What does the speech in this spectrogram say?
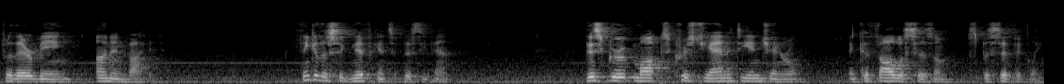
for their being uninvited. Think of the significance of this event. This group mocks Christianity in general and Catholicism specifically.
